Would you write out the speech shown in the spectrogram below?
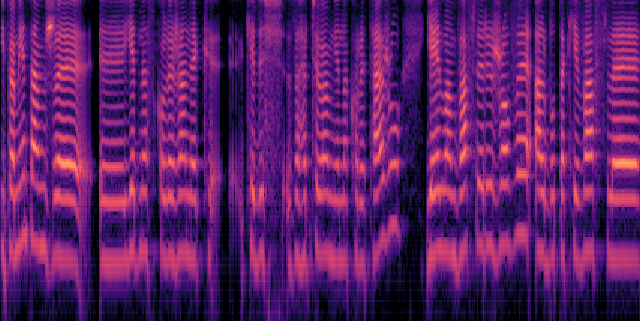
I pamiętam, że y, jedna z koleżanek y, kiedyś zahaczyła mnie na korytarzu. Ja jadłam wafle ryżowe albo takie wafle,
